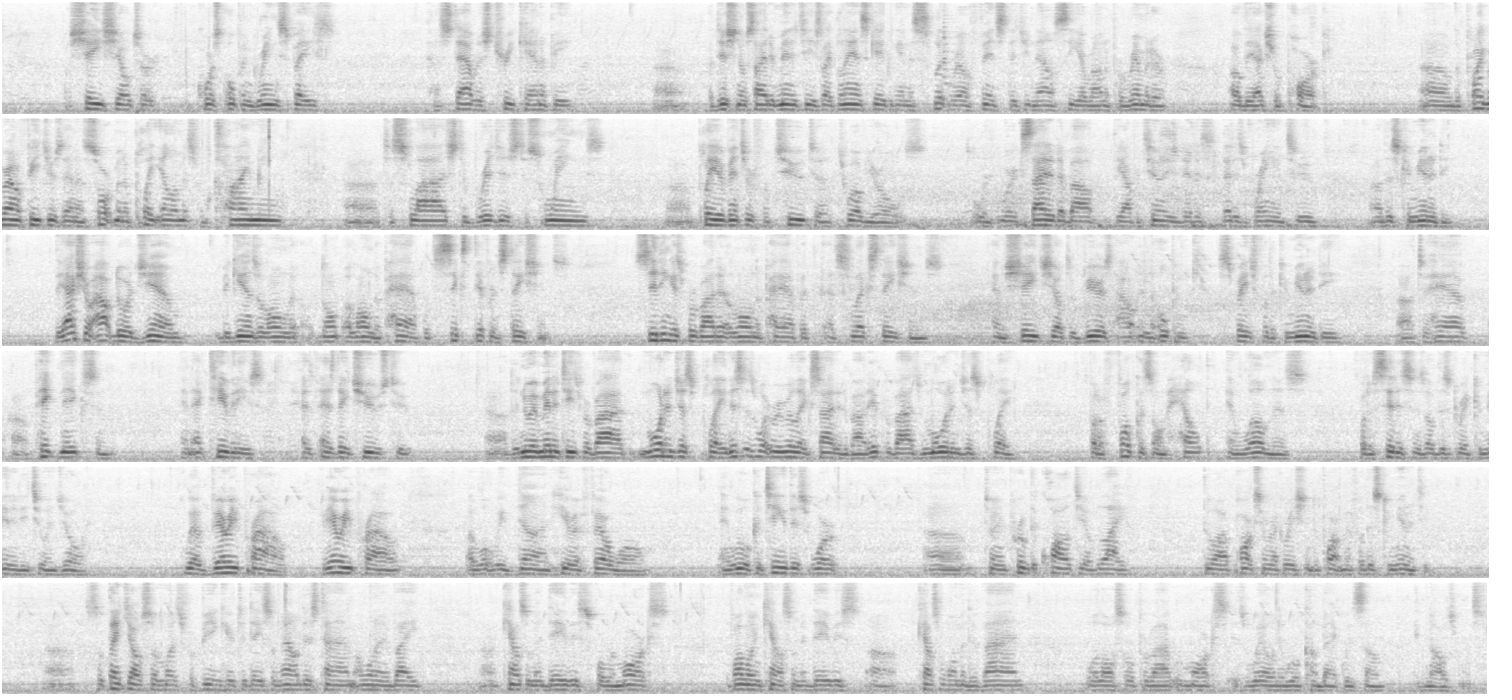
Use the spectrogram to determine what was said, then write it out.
a shade shelter, of course, open green space, an established tree canopy, uh, additional site amenities like landscaping and the split rail fence that you now see around the perimeter of the actual park. Um, the playground features an assortment of play elements from climbing uh, to slides to bridges to swings, uh, play adventure for two to 12 year olds. We're, we're, excited about the opportunity that is, that is bringing to uh, this community. The actual outdoor gym begins along the, along the path with six different stations. Seating is provided along the path at, at select stations, and a shade shelter veers out in the open space for the community uh, to have uh, picnics and, and activities as, as they choose to. Uh, the new amenities provide more than just play. This is what we're really excited about. It provides more than just play, but a focus on health and wellness for the citizens of this great community to enjoy. We are very proud, very proud of what we've done here at Fairwold, and we will continue this work um, to improve the quality of life through our Parks and Recreation Department for this community. Uh, so thank y'all so much for being here today. So now this time I want to invite Councilman Davis for remarks. Following Councilman Davis, uh, Councilwoman Devine will also provide remarks as well, and then we'll come back with some acknowledgments.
